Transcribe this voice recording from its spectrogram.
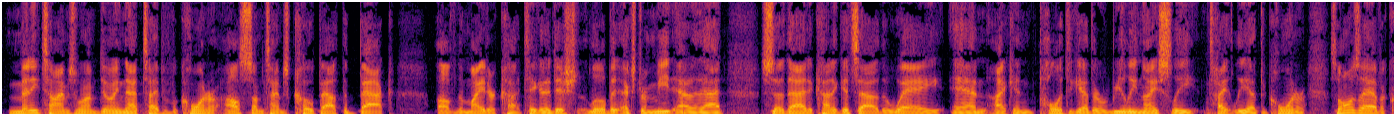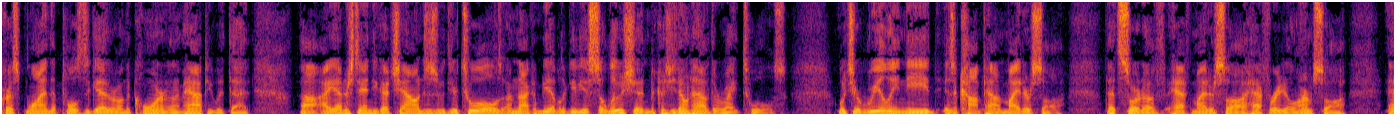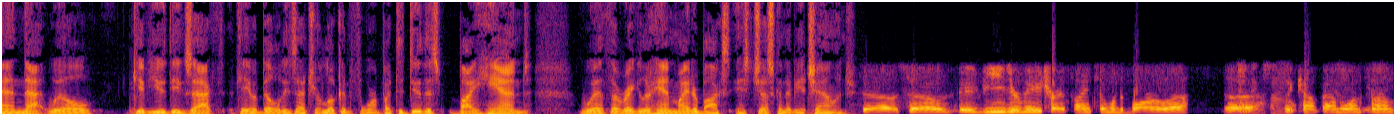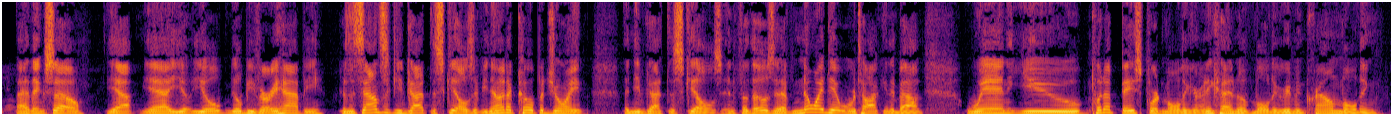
many times when I'm doing that type of a corner, I'll sometimes cope out the back of the miter cut, take an addition, a little bit extra meat out of that so that it kind of gets out of the way and I can pull it together really nicely, tightly at the corner. So long as I have a crisp line that pulls together on the corner, and I'm happy with that. Uh, I understand you got challenges with your tools. I'm not going to be able to give you a solution because you don't have the right tools. What you really need is a compound miter saw that's sort of half miter saw, half radial arm saw, and that will give you the exact capabilities that you're looking for. But to do this by hand with a regular hand miter box is just going to be a challenge. so so it'd be easier maybe try to find someone to borrow a uh, the compound one from. I think so. Yeah, yeah, you'll you'll you'll be very happy because it sounds like you've got the skills. If you know how to cope a joint, then you've got the skills. And for those that have no idea what we're talking about, when you put up baseboard molding or any kind of molding or even crown molding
